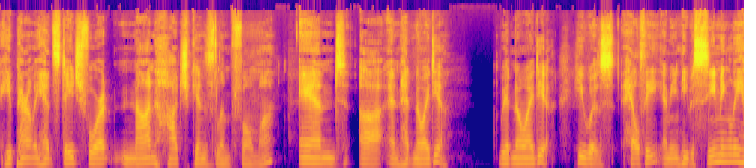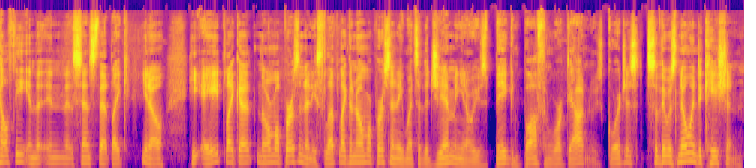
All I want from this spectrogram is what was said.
he apparently had stage four non-Hodgkin's lymphoma and, uh, and had no idea. We had no idea. He was healthy. I mean, he was seemingly healthy in the in the sense that like, you know, he ate like a normal person and he slept like a normal person and he went to the gym and you know, he was big and buff and worked out and he was gorgeous. So there was no indication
